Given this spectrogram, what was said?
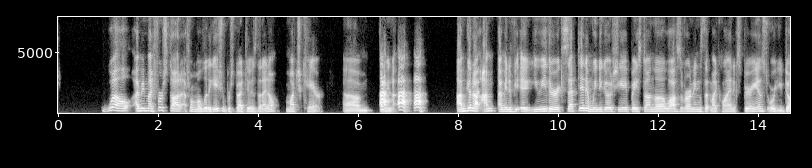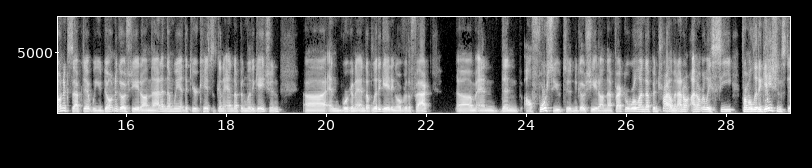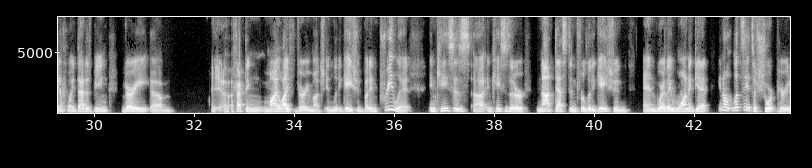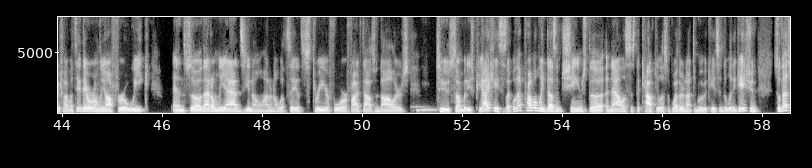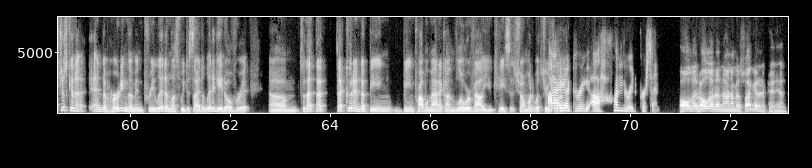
Well, I mean, my first thought from a litigation perspective is that I don't much care. Um, I mean, I'm gonna, I'm, I mean, if you you either accept it and we negotiate based on the loss of earnings that my client experienced, or you don't accept it, well, you don't negotiate on that, and then we, the, your case is going to end up in litigation, uh, and we're going to end up litigating over the fact um, and then I'll force you to negotiate on that fact, or we'll end up in trial. I mean, I don't, I don't really see from a litigation standpoint that as being very um, affecting my life very much in litigation. But in pre-lit, in cases, uh, in cases that are not destined for litigation and where they want to get, you know, let's say it's a short period of time. Let's say they were only off for a week. And so that only adds you know i don't know let's say it's three or four or five thousand dollars to somebody's pi case. It's like well that probably doesn't change the analysis the calculus of whether or not to move a case into litigation. So that's just going to end up hurting them in pre-lit unless we decide to litigate over it. Um, so that that that could end up being being problematic on lower value cases sean what, what's your thought? i agree a hundred percent hold it hold it anonymous i get an opinion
